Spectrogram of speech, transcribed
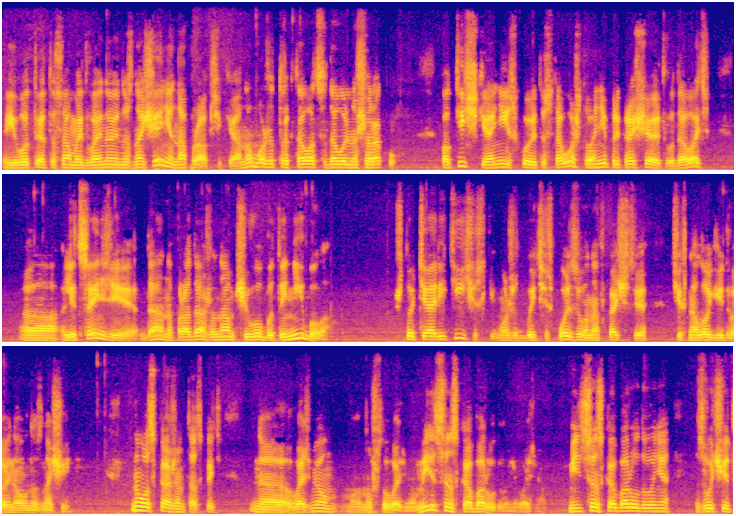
И вот это самое двойное назначение на практике, оно может трактоваться довольно широко. Фактически они исходят из того, что они прекращают выдавать э, лицензии да, на продажу нам чего бы то ни было – что теоретически может быть использовано в качестве технологии двойного назначения. Ну вот, скажем, так сказать, э, возьмем, ну что возьмем, медицинское оборудование возьмем. Медицинское оборудование звучит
